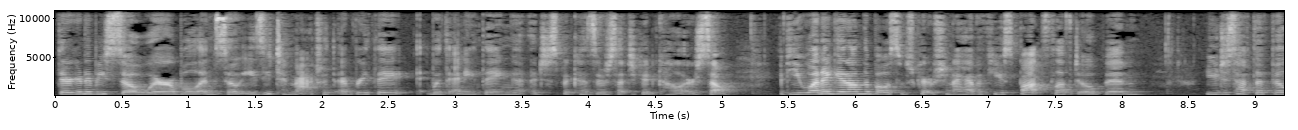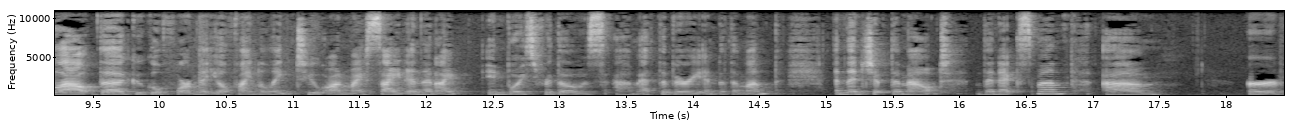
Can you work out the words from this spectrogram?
They're gonna be so wearable and so easy to match with everything, with anything, just because they're such good colors. So if you wanna get on the bow subscription, I have a few spots left open. You just have to fill out the Google form that you'll find a link to on my site and then I invoice for those um, at the very end of the month and then ship them out the next month um, or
